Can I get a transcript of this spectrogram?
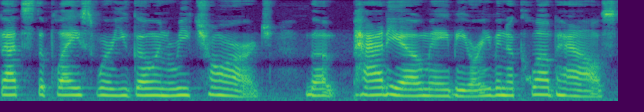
That's the place where you go and recharge. The patio, maybe, or even a clubhouse,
